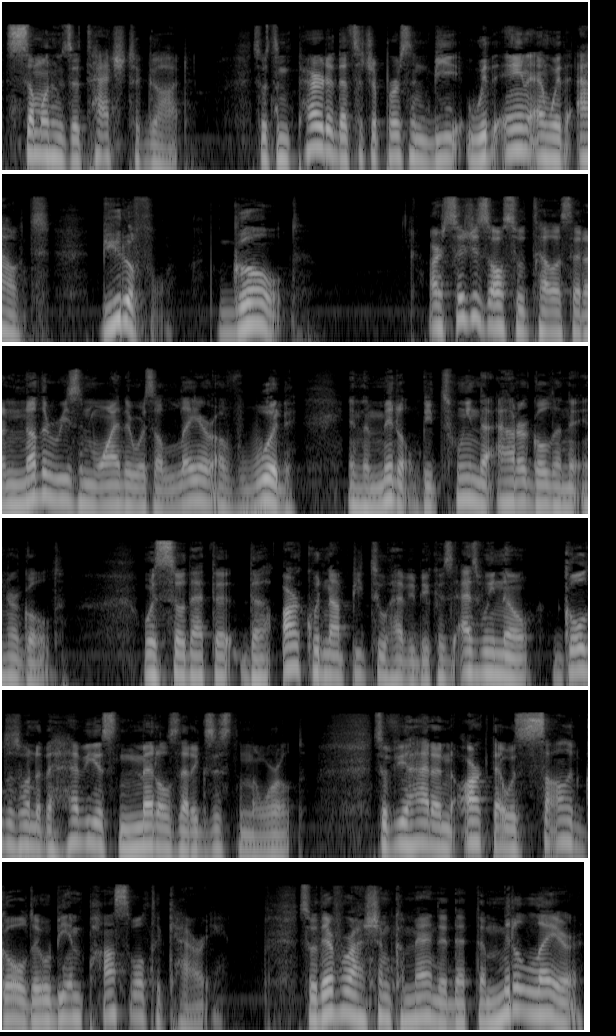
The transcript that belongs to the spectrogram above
someone who's attached to God. So it's imperative that such a person be within and without beautiful, gold. Our sages also tell us that another reason why there was a layer of wood in the middle between the outer gold and the inner gold was so that the, the ark would not be too heavy, because as we know, gold is one of the heaviest metals that exist in the world. So if you had an ark that was solid gold, it would be impossible to carry. So therefore Hashem commanded that the middle layer,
